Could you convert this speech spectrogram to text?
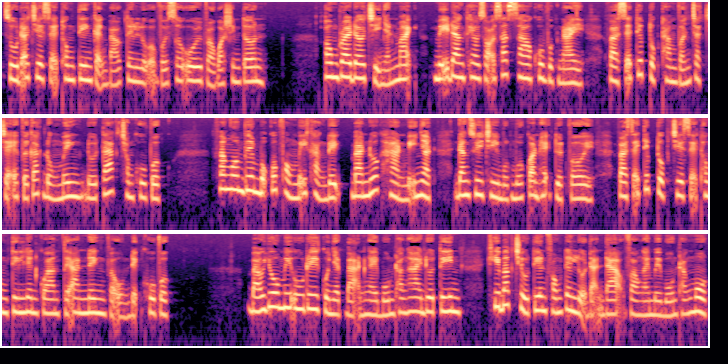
dù đã chia sẻ thông tin cảnh báo tên lửa với Seoul và Washington. Ông Ryder chỉ nhấn mạnh Mỹ đang theo dõi sát sao khu vực này và sẽ tiếp tục tham vấn chặt chẽ với các đồng minh, đối tác trong khu vực. Phát ngôn viên Bộ Quốc phòng Mỹ khẳng định ba nước Hàn, Mỹ, Nhật đang duy trì một mối quan hệ tuyệt vời và sẽ tiếp tục chia sẻ thông tin liên quan tới an ninh và ổn định khu vực. Báo Yomiuri của Nhật Bản ngày 4 tháng 2 đưa tin, khi Bắc Triều Tiên phóng tên lửa đạn đạo vào ngày 14 tháng 1,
